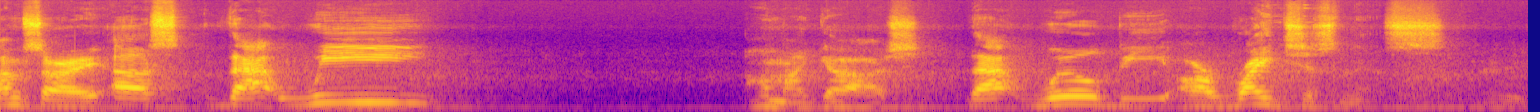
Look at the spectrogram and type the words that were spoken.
I'm sorry, us, that we, oh my gosh, that will be our righteousness. There you go.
